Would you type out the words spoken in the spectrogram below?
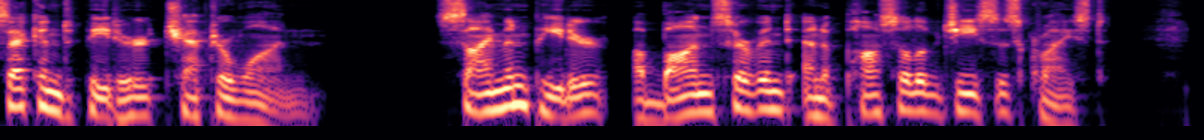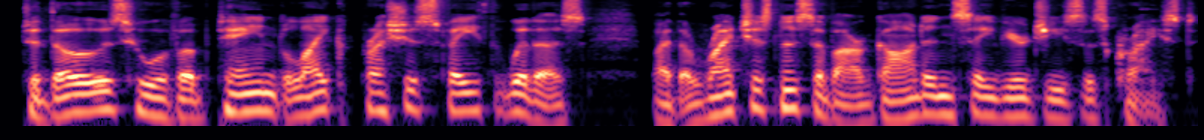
2 Peter chapter 1 Simon Peter, a bondservant and apostle of Jesus Christ, to those who have obtained like precious faith with us by the righteousness of our God and Savior Jesus Christ.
